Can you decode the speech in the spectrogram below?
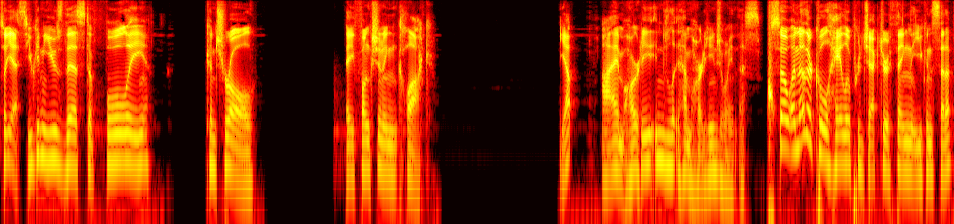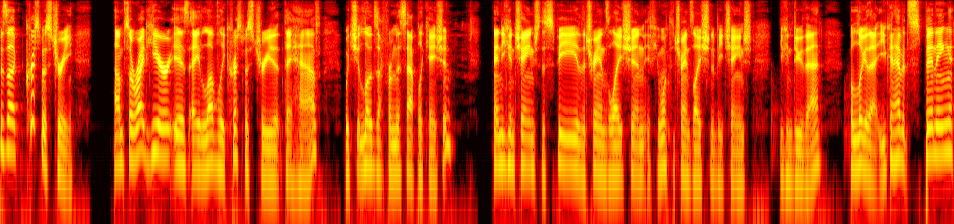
So yes, you can use this to fully control a functioning clock. Yep. I'm already in, I'm already enjoying this. So another cool Halo projector thing that you can set up is a Christmas tree. Um, so right here is a lovely Christmas tree that they have, which loads up from this application. And you can change the speed, the translation. If you want the translation to be changed, you can do that. But look at that. You can have it spinning,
